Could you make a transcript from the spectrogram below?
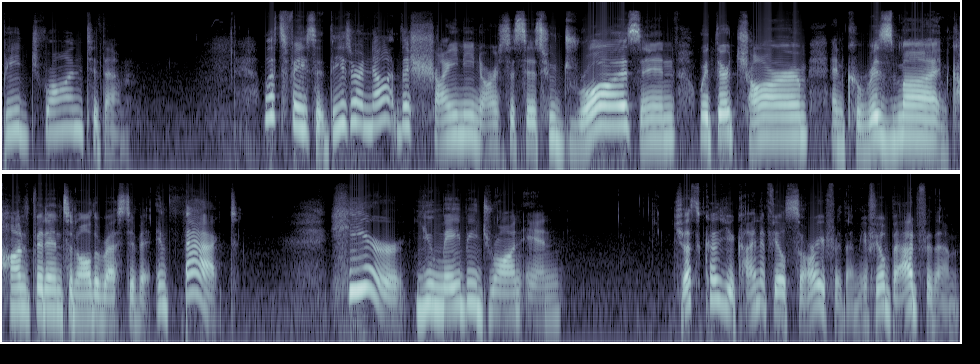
be drawn to them? Let's face it, these are not the shiny narcissists who draw us in with their charm and charisma and confidence and all the rest of it. In fact, here you may be drawn in just because you kind of feel sorry for them, you feel bad for them.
